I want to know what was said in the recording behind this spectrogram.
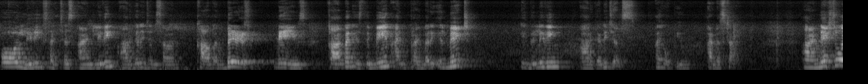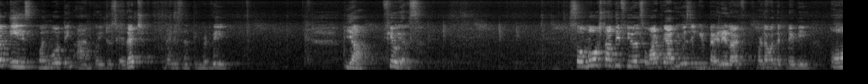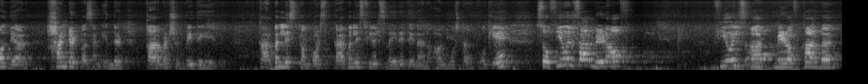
all living structures and living organisms are carbon based means carbon is the main and primary element in the living organisms. I hope you understand. And next one is one more thing i am going to say that that is nothing but we. Yeah fuels so most of the fuels what we are using in daily life, whatever that may be, all they are 100% in that carbon should be there. Carbonless compounds, carbonless fuels almost all. Okay. So fuels are made of fuels are made of carbon.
